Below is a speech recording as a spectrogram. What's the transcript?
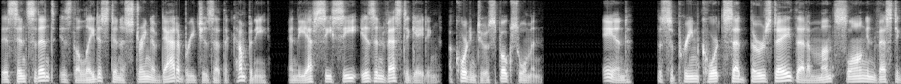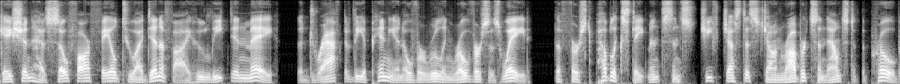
This incident is the latest in a string of data breaches at the company, and the FCC is investigating, according to a spokeswoman. And the Supreme Court said Thursday that a months long investigation has so far failed to identify who leaked in May the draft of the opinion overruling Roe v. Wade, the first public statement since Chief Justice John Roberts announced the probe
